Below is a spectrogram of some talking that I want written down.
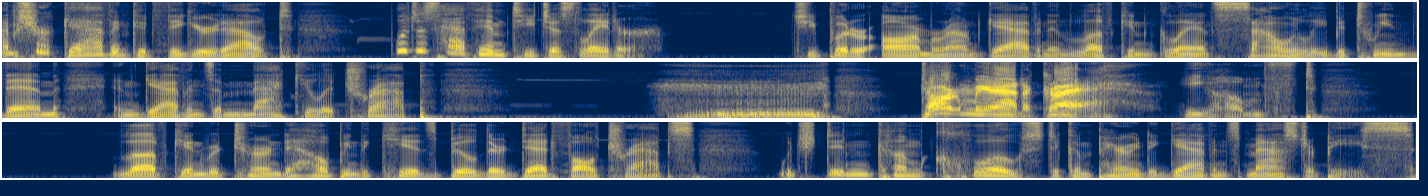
I'm sure Gavin could figure it out. We'll just have him teach us later. She put her arm around Gavin, and Lovekin glanced sourly between them and Gavin's immaculate trap. Hmm. Talk me out of class. He humphed. Lovekin returned to helping the kids build their deadfall traps, which didn't come close to comparing to Gavin's masterpiece.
